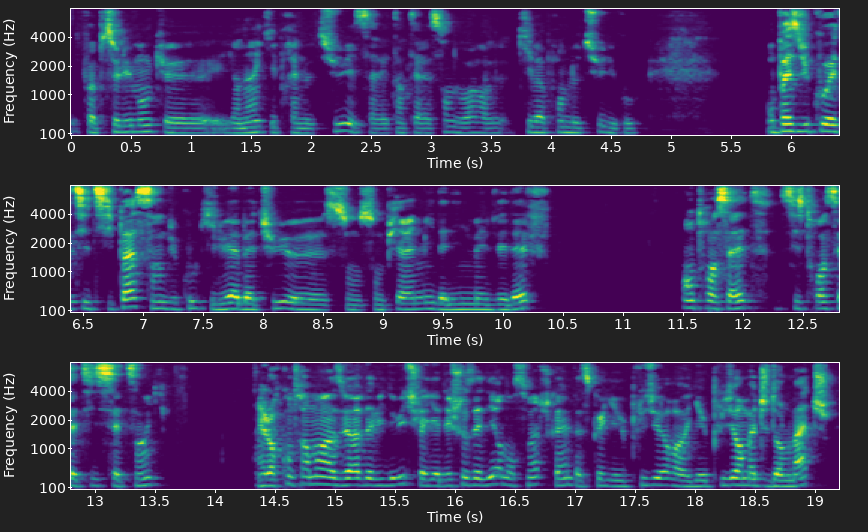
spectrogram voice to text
il faut absolument qu'il y en ait un qui prenne le dessus. Et ça va être intéressant de voir qui va prendre le dessus, du coup. On passe du coup à Tsitsipas, hein, du coup, qui lui a battu son, son pire ennemi, Danil Medvedev, en 3-7, 6-3, 7-6, 7-5. Alors, contrairement à Zverev Davidovic, là, il y a des choses à dire dans ce match quand même, parce qu'il y a eu plusieurs, euh, il y a eu plusieurs matchs dans le match.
